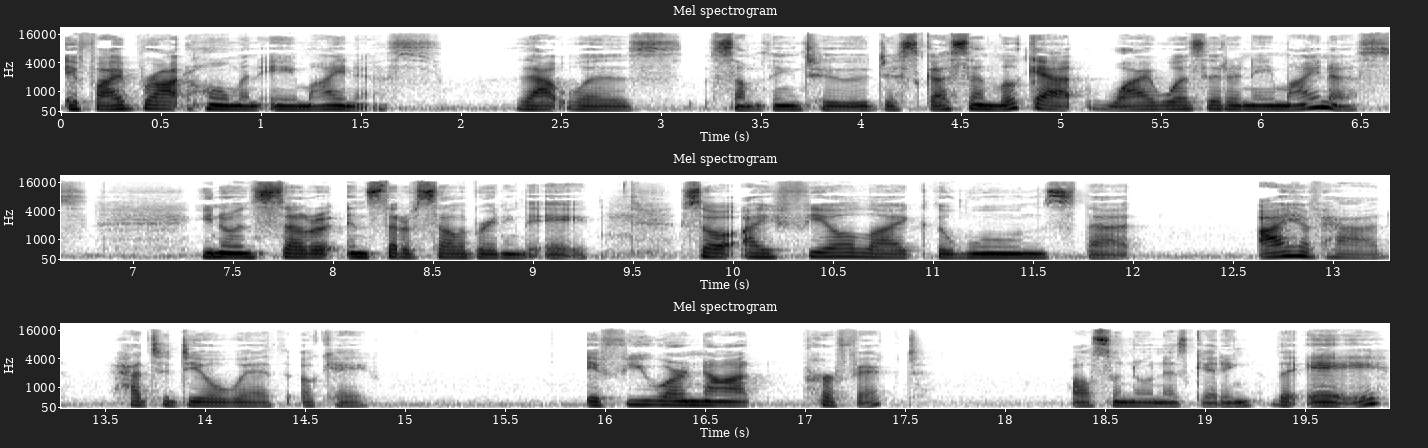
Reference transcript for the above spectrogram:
if I brought home an A minus, that was something to discuss and look at. Why was it an A minus? You know, instead of, instead of celebrating the A. So I feel like the wounds that I have had had to deal with. Okay, if you are not perfect, also known as getting the A,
